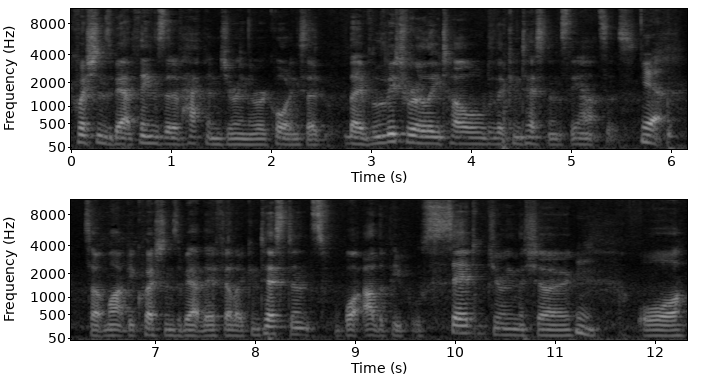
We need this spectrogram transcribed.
questions about things that have happened during the recording. So they've literally told the contestants the answers. Yeah. So it might be questions about their fellow contestants, what other people said during the show, Hmm. or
